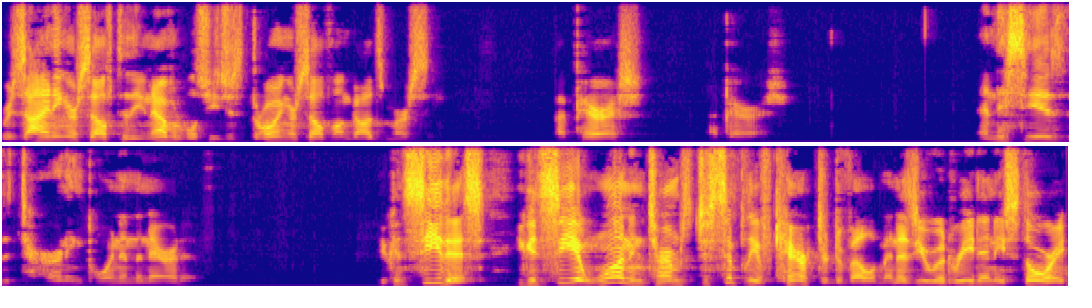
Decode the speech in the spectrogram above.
resigning herself to the inevitable. She's just throwing herself on God's mercy. If I perish, perish. And this is the turning point in the narrative. You can see this. You can see it, one, in terms just simply of character development, as you would read any story.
